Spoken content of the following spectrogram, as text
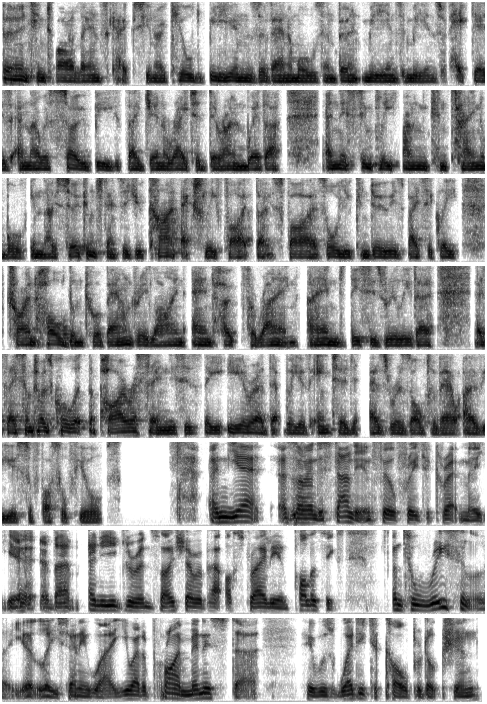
burnt entire landscapes, you know, killed billions of animals and burnt millions and millions of hectares. And they were so big, they generated their own weather. And they're simply uncontainable in those circumstances. You can't actually fight those fires. All you can do is basically try and hold them to a boundary line and hope for rain. And this is really the, as they sometimes call it, the pyrocene. This is the era that we have entered as a result of our overuse of fossil fuels. And yet, as I understand it, and feel free to correct me yeah, about any ignorance I show about Australian politics, until recently, at least anyway, you had a prime minister who was wedded to coal production,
